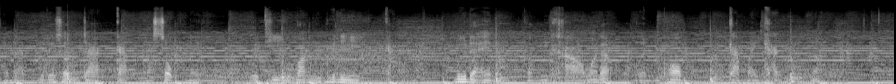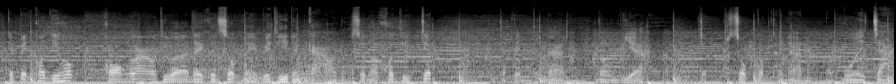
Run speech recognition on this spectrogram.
ทางด้านมิลชนจากกัดศกในเวทีวันลุมพินี มือใดนะก็มีข่าวมาแล้วเหมือนพร้อมกลับมาอีกครั้งหนึ่งเนาะจะเป็นคนที่หกของลาวที่ว่าได้ขึ้นศกในเวทีดังกล่าวเนาะส่วนว่าคนที่เจ็ดจะเป็นทางด้านน้องเบียร์นะจะซกกับทางด้านนักมวยจาก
